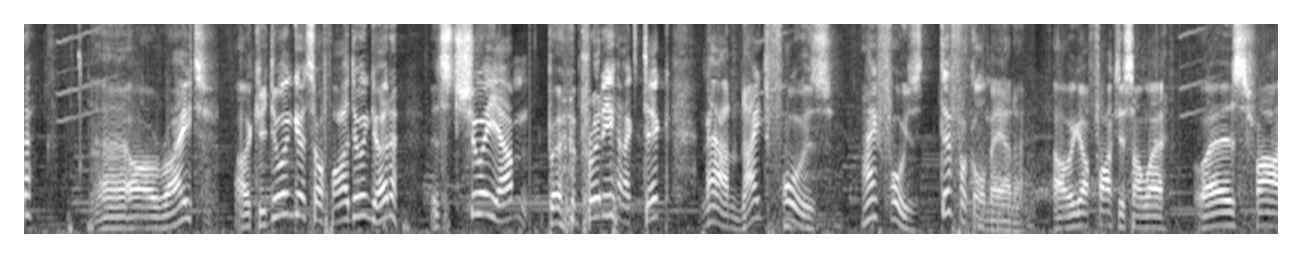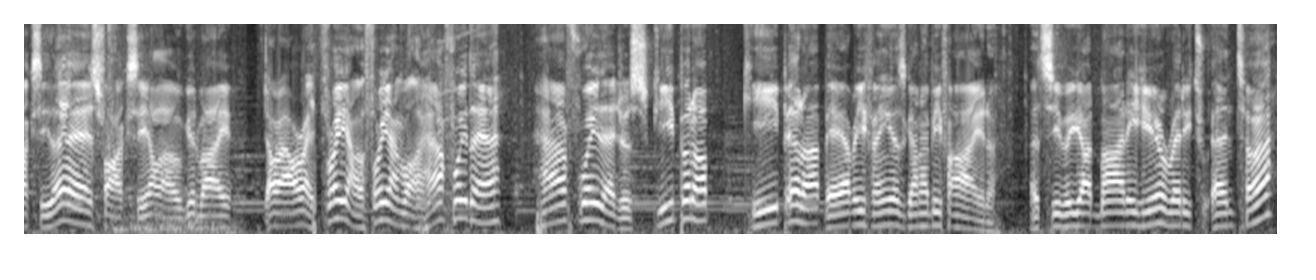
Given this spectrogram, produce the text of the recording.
Uh, alright. Okay, doing good so far, doing good. It's 2 a.m. Pretty hectic. Man, night foes. Night foes difficult, man. Oh, we got Foxy somewhere. Where's Foxy? There's Foxy. Hello, goodbye. Alright, alright, 3 a.m. 3 a.m. Well, halfway there. Halfway there. Just keep it up. Keep it up. Everything is gonna be fine. Let's see, we got Bonnie here ready to enter.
